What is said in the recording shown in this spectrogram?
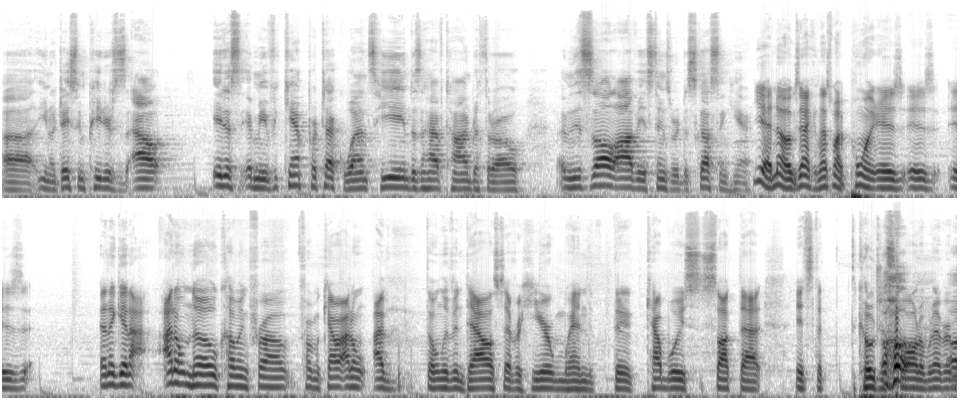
Uh, you know, Jason Peters is out. It is. I mean, if he can't protect Wentz, he doesn't have time to throw. I mean, this is all obvious things we're discussing here. Yeah, no, exactly. That's my point. Is is is, and again, I, I don't know coming from from a cow. I don't I don't live in Dallas ever hear when the Cowboys suck that it's the, the coach's fault or whatever it may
